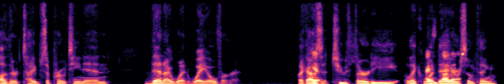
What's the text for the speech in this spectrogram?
other types of protein in, then I went way over. Like I yep. was at 230 like one day or something.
